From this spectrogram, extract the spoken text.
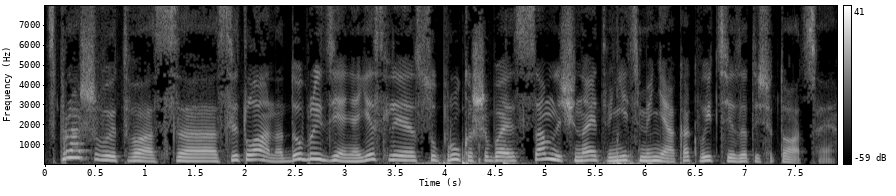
Спрашивают вас, э, Светлана, добрый день. А если супруг, ошибаясь сам, начинает винить меня, как выйти из этой ситуации?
